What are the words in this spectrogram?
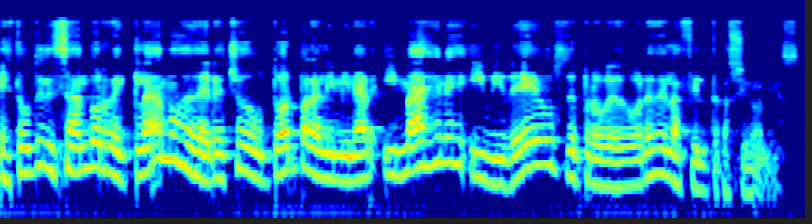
está utilizando reclamos de derecho de autor para eliminar imágenes y videos de proveedores de las filtraciones.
